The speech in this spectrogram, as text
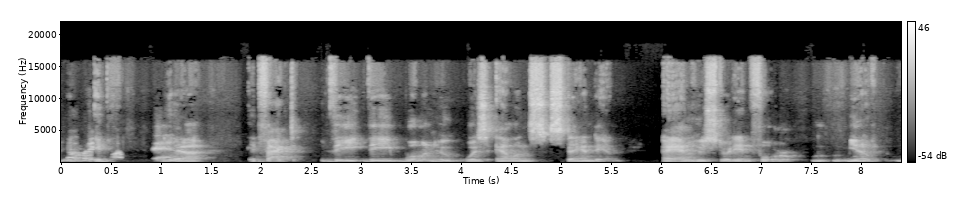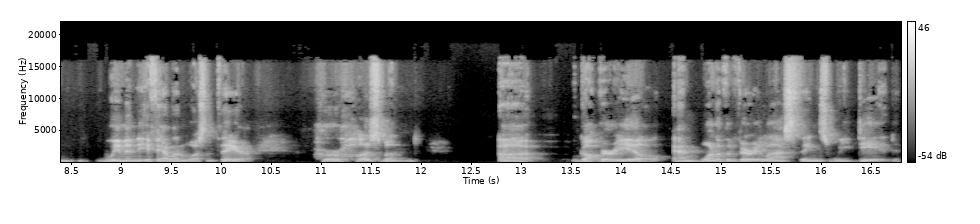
Nobody It- wants to end. Yeah. In fact, the the woman who was Ellen's stand-in and Mm. who stood in for you know women if Ellen wasn't there, her husband uh, got very ill, and one of the very last things we did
